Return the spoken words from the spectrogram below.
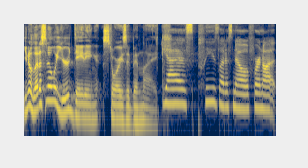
You know, let us know what your dating stories have been like. Yes, please let us know if we're not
